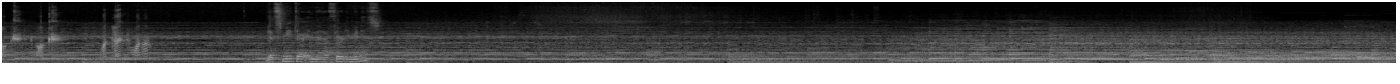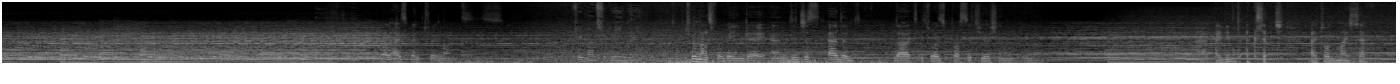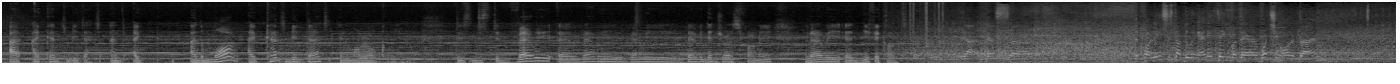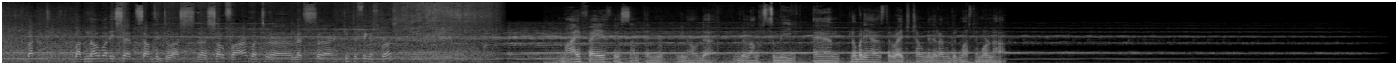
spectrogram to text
Okay. Okay. What time you wanna? Let's meet there in uh, 30 minutes. Well, I spent three months. Three months for being gay. Three months for being gay, and it just added that it was prostitution, you know. I, I didn't accept. I told myself, I, I can't be that, and I, and the more I can't be that in Morocco. You know. This, this is very, uh, very, very, very dangerous for me, very uh, difficult. Yeah, there's, uh, the police is not doing anything, but they're watching all the time. But, but nobody said something to us uh, so far, but uh, let's uh, keep the fingers crossed. My faith is something, you know, that belongs to me, and nobody has the right to tell me that I'm a good Muslim or not.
